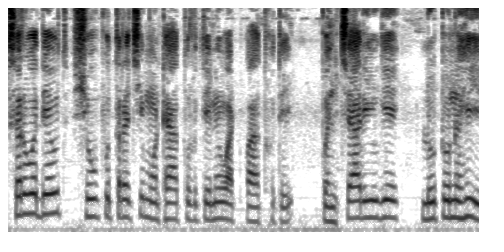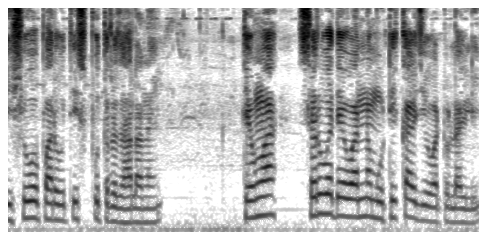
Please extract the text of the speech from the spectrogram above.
सर्व देव शिवपुत्राची मोठ्या आतुरतेने वाट पाहत होते. पण चार युगे लुटूनही शिवपार्वतीस पुत्र झाला नाही. तेव्हा सर्व देवांना मोठी काळजी वाटू लागली.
